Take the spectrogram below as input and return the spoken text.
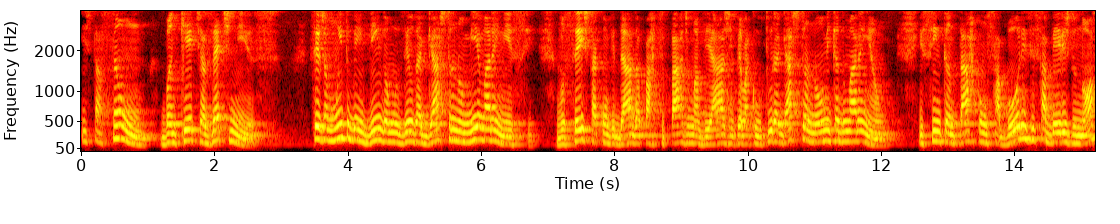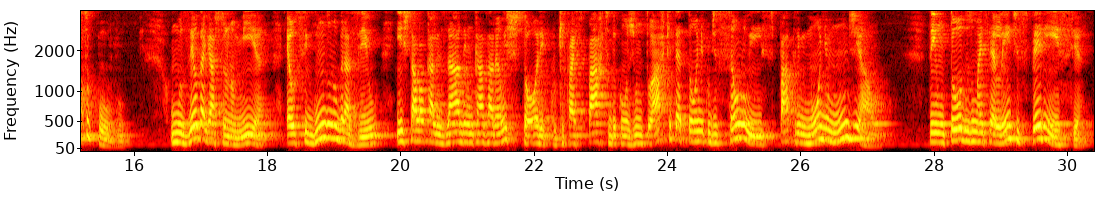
Estação 1 Banquete às Etnias. Seja muito bem-vindo ao Museu da Gastronomia Maranhense. Você está convidado a participar de uma viagem pela cultura gastronômica do Maranhão e se encantar com os sabores e saberes do nosso povo. O Museu da Gastronomia é o segundo no Brasil e está localizado em um casarão histórico que faz parte do conjunto arquitetônico de São Luís, patrimônio mundial. Tenham todos uma excelente experiência.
